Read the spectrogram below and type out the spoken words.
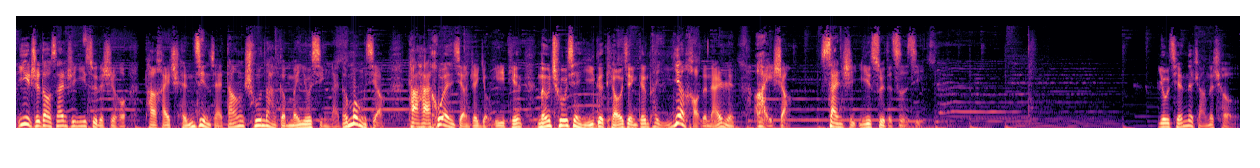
一直到三十一岁的时候，她还沉浸在当初那个没有醒来的梦想，她还幻想着有一天能出现一个条件跟她一样好的男人，爱上三十一岁的自己。有钱的长得丑，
